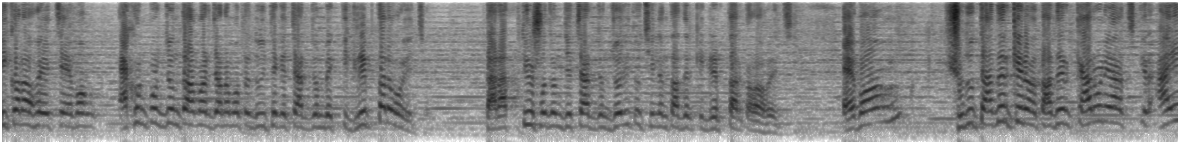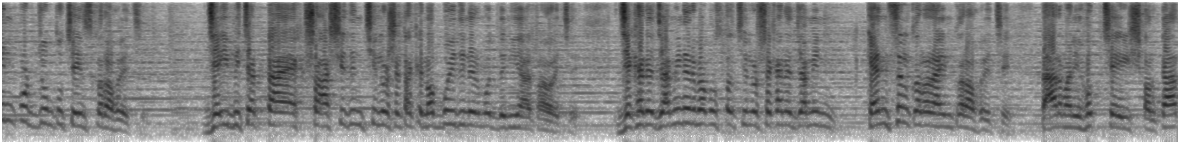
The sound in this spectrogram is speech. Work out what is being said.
ই করা হয়েছে এবং এখন পর্যন্ত আমার জানা মতে দুই থেকে চারজন ব্যক্তি গ্রেপ্তারও হয়েছে। তার আত্মীয় স্বজন যে চারজন জড়িত ছিলেন, তাদেরকে গ্রেপ্তার করা হয়েছে। এবং শুধু তাদেরকে নয়, তাদের কারণে আজকের আইন পর্যন্ত চেঞ্জ করা হয়েছে। যেই বিচারটা একশো আশি দিন ছিল, সেটাকে নব্বই দিনের মধ্যে নিয়ে আসা হয়েছে। যেখানে জামিনের ব্যবস্থা ছিল, সেখানে জামিন ক্যান্সেল করার আইন করা হয়েছে। তার মানে হচ্ছে এই সরকার,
